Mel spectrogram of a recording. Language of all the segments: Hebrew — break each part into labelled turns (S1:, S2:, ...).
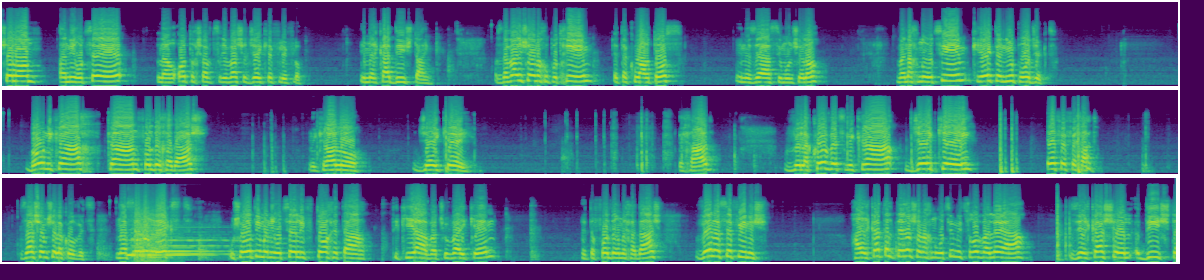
S1: שלום, אני רוצה להראות עכשיו צריבה של JK flip-flop עם ערכת DE2 אז דבר ראשון אנחנו פותחים את ה Quartus הנה זה הסימון שלו ואנחנו רוצים create a new project. בואו ניקח כאן folder חדש נקרא לו JK 1 ולקובץ נקרא JK-FF1 זה השם של הקובץ. נעשה לו next. הוא שואל אותי אם אני רוצה לפתוח את התיקייה והתשובה היא כן. את ה folder מחדש. ונעשה finish הערכת Altera שאנחנו רוצים לצרוב עליה זה ערכה של DE2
